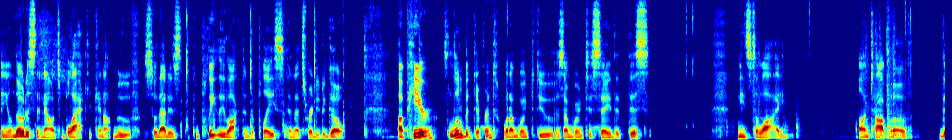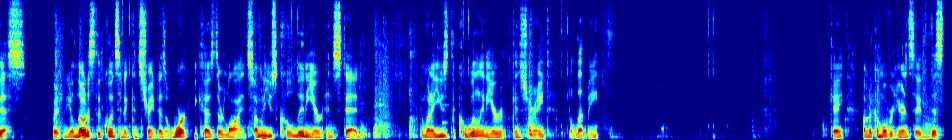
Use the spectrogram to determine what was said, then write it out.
and you'll notice that now it's black. It cannot move. So that is completely locked into place and that's ready to go. Up here, it's a little bit different. What I'm going to do is I'm going to say that this needs to lie on top of this. But you'll notice the coincident constraint doesn't work because they're lines. So I'm going to use collinear instead. And when I use the collinear constraint, it'll let me. Okay, I'm going to come over here and say this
